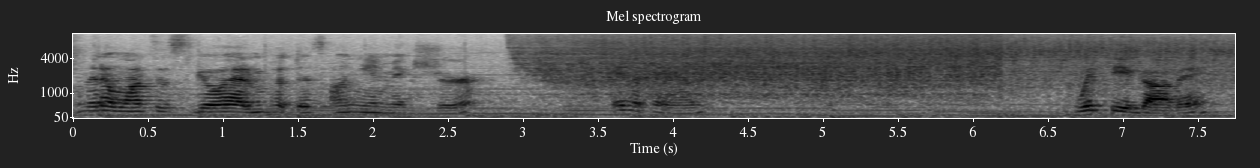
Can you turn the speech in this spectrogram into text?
And then I want us to go ahead and put this onion mixture in the pan with the agave.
